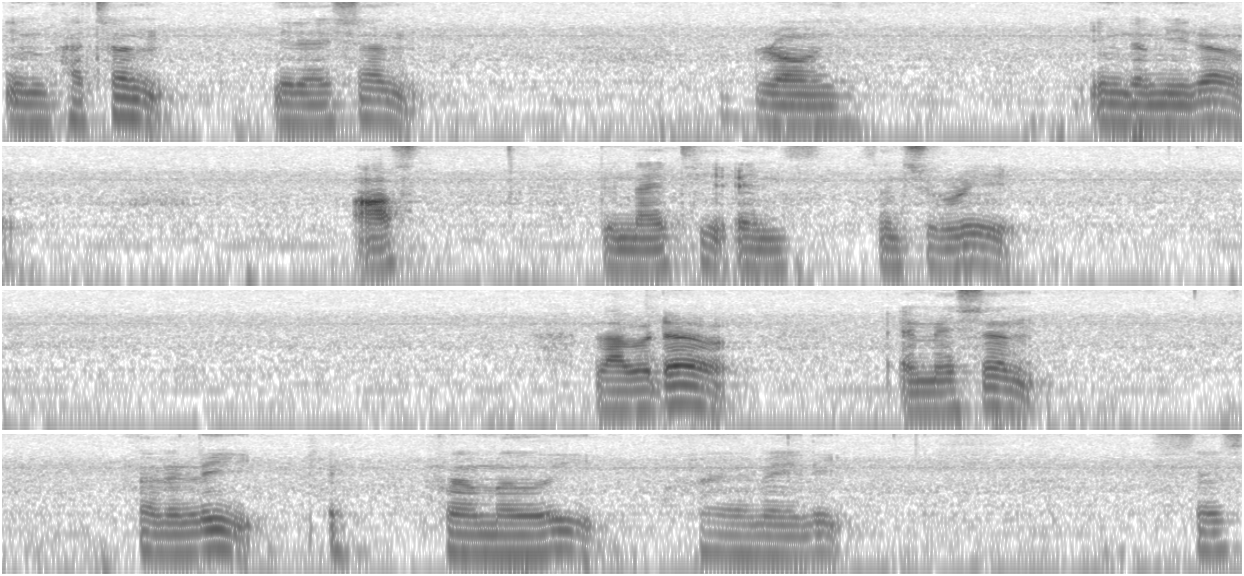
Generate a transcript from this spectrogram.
in pattern relation roles in the middle of the 19th century. Labrador emission family family family says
